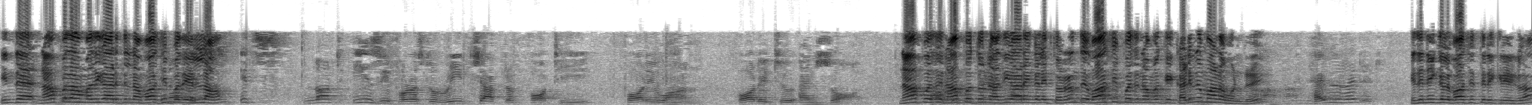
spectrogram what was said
இந்த நாற்பதாம் அதிகாரத்தில் நாம் You know, வாசிப்பது எல்லாம் it's, it's not easy for us to read chapter 40, 41, 42 and so on. நாற்பது நாற்பத்தொன்னு அதிகாரங்களை தொடர்ந்து வாசிப்பது நமக்கு கடினமான ஒன்று Have you read it? இதை நீங்கள் வாசித்திருக்கிறீர்களா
